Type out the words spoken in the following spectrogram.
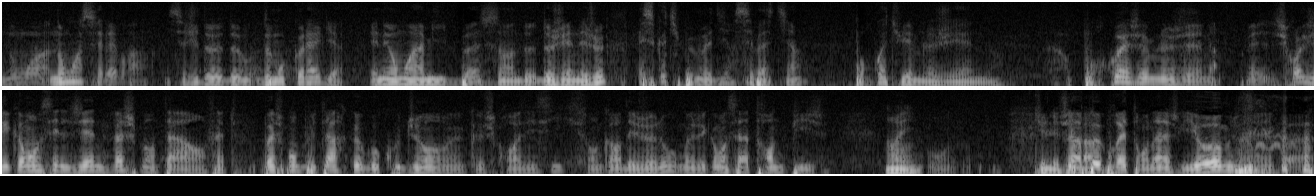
non moins, non moins célèbre. Il s'agit de, de- de mon collègue et néanmoins ami Buzz hein, de, de GN et Jeux. Est-ce que tu peux me dire, Sébastien, pourquoi tu aimes le GN Pourquoi j'aime le GN Mais Je crois que j'ai commencé le GN vachement tard en fait. Vachement plus tard que beaucoup de gens euh, que je croise ici qui sont encore des genoux. Moi j'ai commencé à 30 piges. Oui. Bon, Tu j'ai à peu près ton âge Guillaume. j'en ai quoi,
